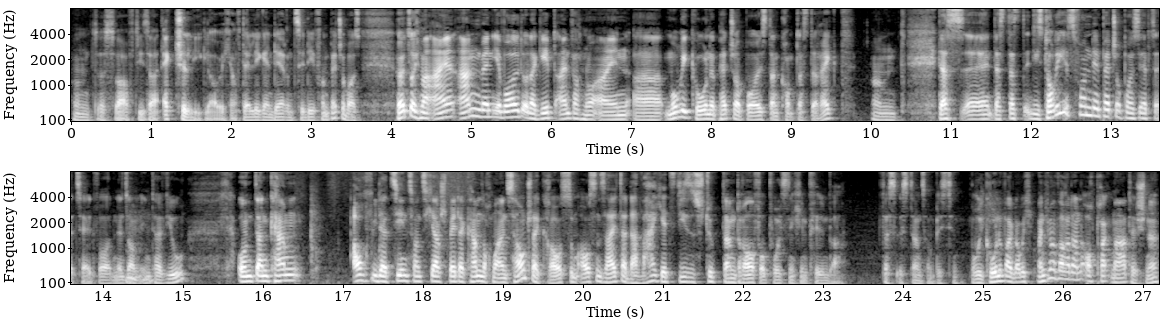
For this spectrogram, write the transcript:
Und das war auf dieser Actually, glaube ich, auf der legendären CD von Pet Shop Boys. Hört es euch mal ein, an, wenn ihr wollt, oder gebt einfach nur ein äh, Morricone Pet Shop Boys, dann kommt das direkt. Und das, äh, das, das, die Story ist von den Pet Shop Boys selbst erzählt worden in so einem mhm. Interview. Und dann kam auch wieder 10, 20 Jahre später kam noch mal ein Soundtrack raus zum Außenseiter. Da war jetzt dieses Stück dann drauf, obwohl es nicht im Film war. Das ist dann so ein bisschen. Morricone war, glaube ich, manchmal war er dann auch pragmatisch. Ne?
